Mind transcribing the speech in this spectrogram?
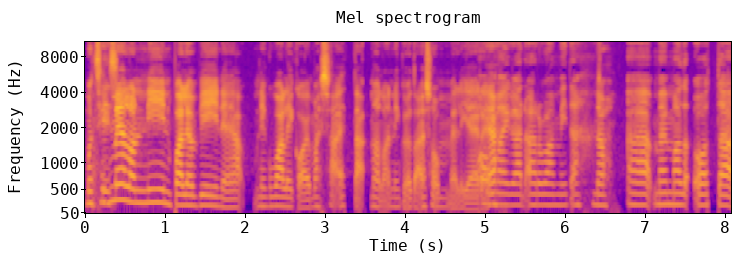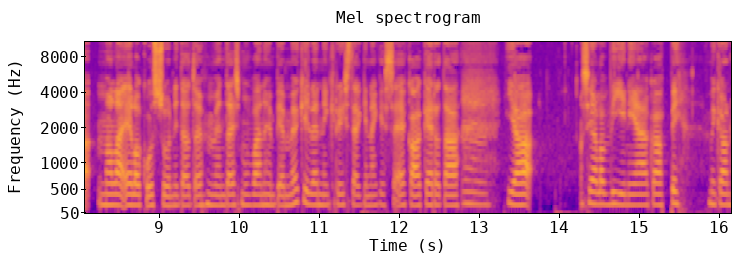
Mutta Siis- meillä on niin paljon viinejä niinku valikoimassa, että me ollaan niinku jotain sommeliereja. Oh my god, arvaa mitä. no, Ää, mä en malta odottaa. Me ollaan elokuussa suunniteltu, että me mentäis mun vanhempien mökille, niin Kristelkin näkisi se ekaa kertaa. mm. Ja siellä on viinijääkaappi, mikä on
